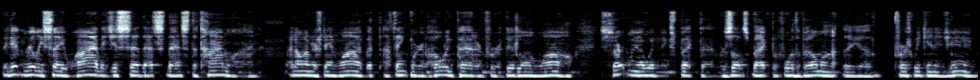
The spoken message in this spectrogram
They didn't really say why. They just said that's that's the timeline. I don't understand why, but I think we're in a holding pattern for a good long while. Certainly, I wouldn't expect the results back before the Belmont the uh, first weekend in June.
